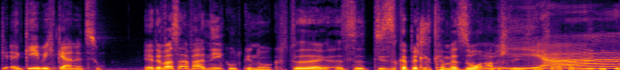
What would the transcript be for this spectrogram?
Ge- Gebe ich gerne zu. Ja, du warst einfach nie gut genug. Dieses Kapitel können wir so abschließen. Ja.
